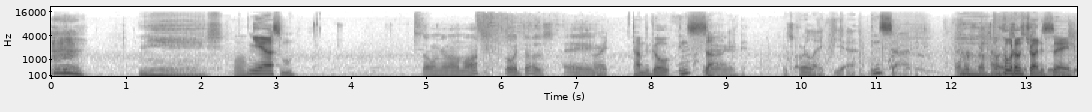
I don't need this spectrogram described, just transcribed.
Yes. Well, Yeah, some. Is that one gonna unlock? Oh, it does. Hey. All right, time to go inside. That's cool. Or cool. like, yeah, inside. I wonder if that's I don't know what I was trying to supposed say.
